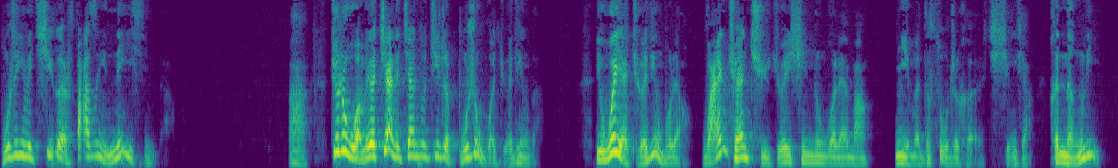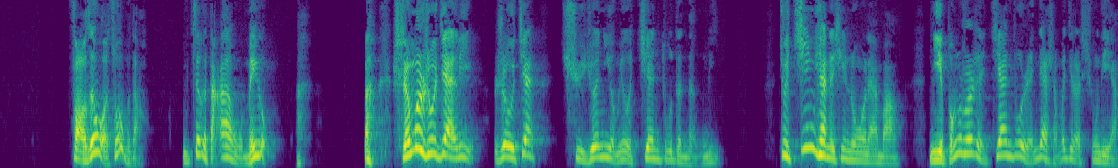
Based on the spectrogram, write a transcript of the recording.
不是因为七个发自你内心的，啊，就是我们要建立监督机制，不是我决定的，我也决定不了，完全取决于新中国联邦你们的素质和形象和能力，否则我做不到。你这个答案我没有，啊，什么时候建立？时候建取决你有没有监督的能力。就今天的新中国联邦。你甭说是监督人家什么去了，兄弟啊，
